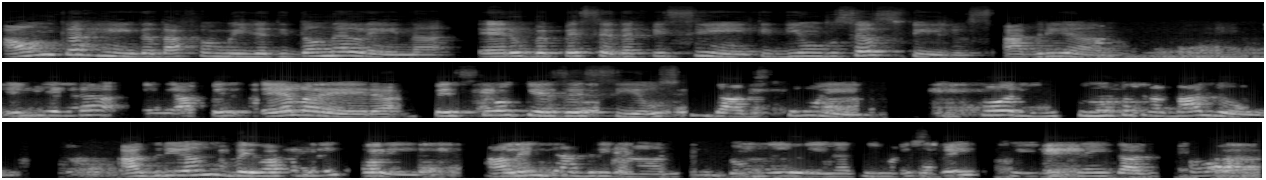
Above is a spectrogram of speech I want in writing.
A única renda da família de Dona Helena era o BPC deficiente de um dos seus filhos, Adriano. Ele era, ela era a pessoa que exercia os cuidados com ele e por isso nunca trabalhou. Adriano veio a falecer. Além de Adriano, Dona Helena tem mais três filhos em idade escolar.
